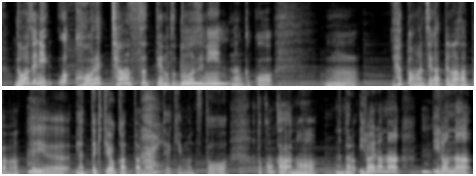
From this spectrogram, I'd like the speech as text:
同時にうわこれチャンスっていうのと同時にうんうん。なんかこううんやっぱ間違ってなかったなっていう、やってきてよかったなっていう気持ちと、あと今回はあのなんだろういろいろなうんいろんな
